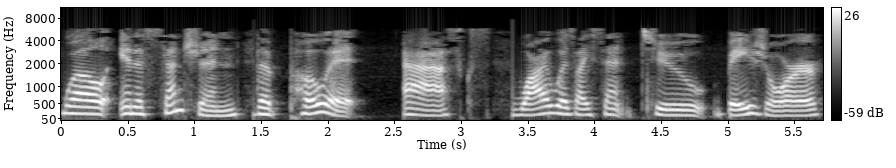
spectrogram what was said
Well, in Ascension, the poet asks, why was I sent to Bajor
